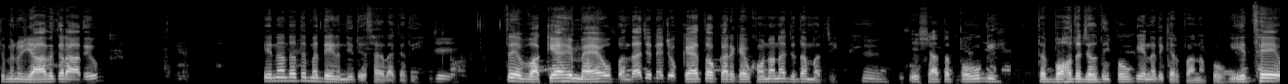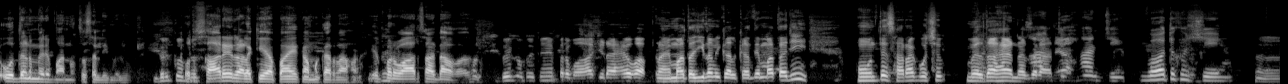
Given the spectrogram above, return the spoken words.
ਤੇ ਮੈਨੂੰ ਯਾਦ ਕਰਾ ਦਿਓ। ਇਹਨਾਂ ਦਾ ਤੇ ਮੈਂ ਦੇਣ ਨਹੀਂ ਦੇ ਸਕਦਾ ਕਦੀ। ਜੀ। ਤੇ ਵਾਕਿਆ ਇਹ ਮੈਂ ਉਹ ਬੰਦਾ ਜਿਹਨੇ ਜੋ ਕਹਿਤਾ ਉਹ ਕਰਕੇ ਵਿਖਾਉਣਾ ਨਾ ਜਿੱਦਾਂ ਮਰਜ਼ੀ। ਹੂੰ। ਇਹ ਛੱਤ ਪਊਗੀ। ਤੇ ਬਹੁਤ ਜਲਦੀ ਪਊਗੀ ਇਹਨਾਂ ਦੀ ਕਿਰਪਾ ਨਾਲ ਪਊਗੀ। ਇੱਥੇ ਉਦਣ ਮੇਰੇ ਮਨ ਨੂੰ ਤਸੱਲੀ ਮਿਲੂਗੀ। ਬਿਲਕੁਲ ਔਰ ਸਾਰੇ ਰਲ ਕੇ ਆਪਾਂ ਇਹ ਕੰਮ ਕਰਨਾ ਹੁਣ। ਇਹ ਪਰਿਵਾਰ ਸਾਡਾ ਵਾ ਹੁਣ। ਬਿਲਕੁਲ ਬਿਲਕੁਲ। ਇਹ ਪਰਿਵਾਰ ਜਿਹੜਾ ਹੈ ਉਹ ਆਪਣਾ ਹੈ। ਮਾਤਾ ਜੀ ਨਾਲ ਵੀ ਗੱਲ ਕਰਦੇ। ਮਾਤਾ ਜੀ ਹੁਣ ਤੇ ਸਾਰਾ ਕੁਝ ਮਿਲਦਾ ਹੈ ਨਜ਼ਰ ਆ ਰਿਹਾ। ਹਾਂਜੀ ਬਹੁਤ ਖੁਸ਼ੀ ਹੈ। ਹਾਂ।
